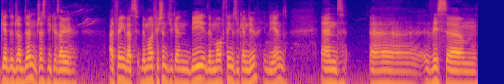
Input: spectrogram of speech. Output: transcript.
get the job done, just because I I think that the more efficient you can be, the more things you can do in the end. And uh, this um,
